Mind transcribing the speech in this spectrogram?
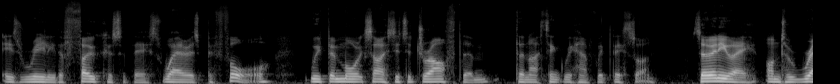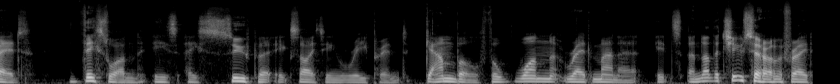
is really the focus of this. Whereas before, we've been more excited to draft them than I think we have with this one. So, anyway, on to red. This one is a super exciting reprint. Gamble for one red mana. It's another tutor, I'm afraid.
